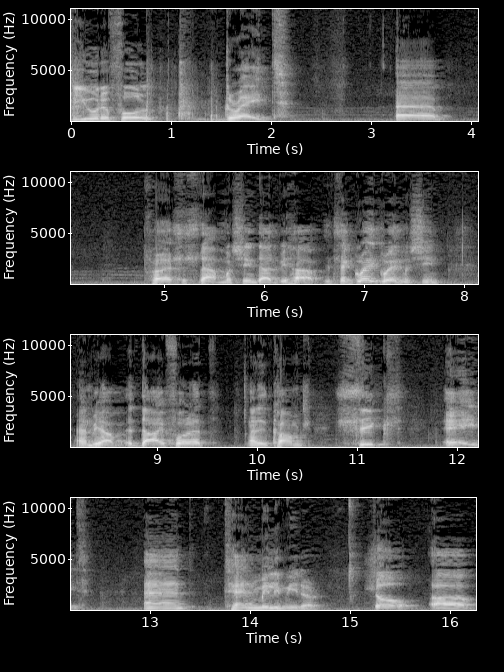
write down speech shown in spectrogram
beautiful, great uh, press snap machine that we have. It's a great, great machine. And we have a die for it, and it comes 6, 8, and 10 millimeter. So uh,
